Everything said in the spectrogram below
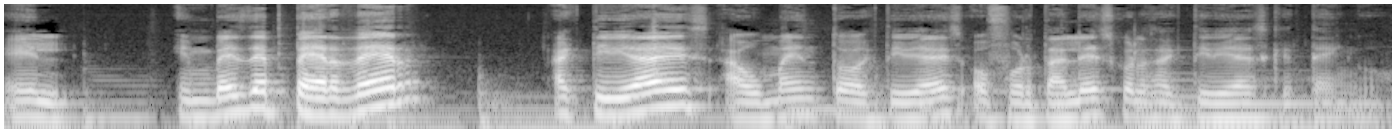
El, en vez de perder actividades, aumento actividades o fortalezco las actividades que tengo.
